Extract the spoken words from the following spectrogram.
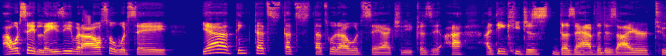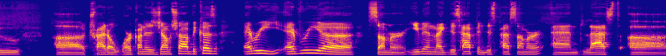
I would say lazy, but I also would say, yeah, I think that's that's that's what I would say actually, because I I think he just doesn't have the desire to uh try to work on his jump shot because every every uh summer, even like this happened this past summer and last uh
